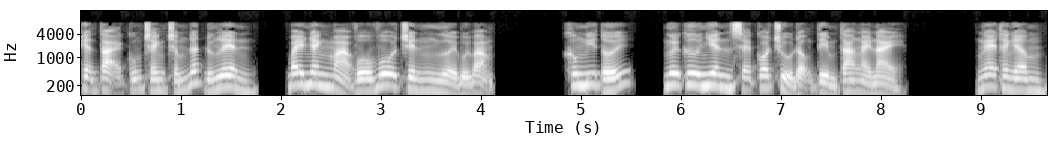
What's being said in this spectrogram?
hiện tại cũng tránh chấm đất đứng lên, bay nhanh mà vô vô trên người bụi bặm. Không nghĩ tới, ngươi cư nhiên sẽ có chủ động tìm ta ngày này. Nghe thanh âm,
